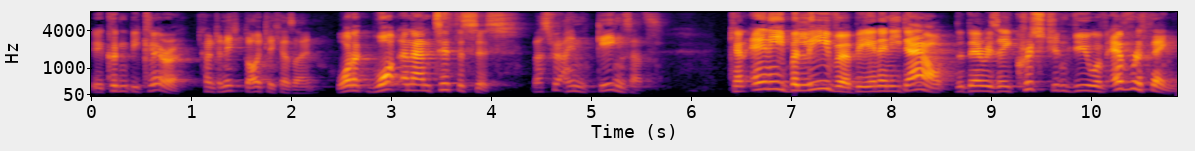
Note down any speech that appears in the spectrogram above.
it couldn't be clearer. könnte nicht deutlicher sein. What, a, what an antithesis. Was für ein Gegensatz. Can any believer be in any doubt that there is a Christian view of everything?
